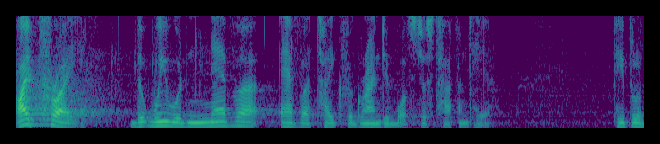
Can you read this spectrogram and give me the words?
I pray that we would never, ever take for granted what's just happened here. People have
